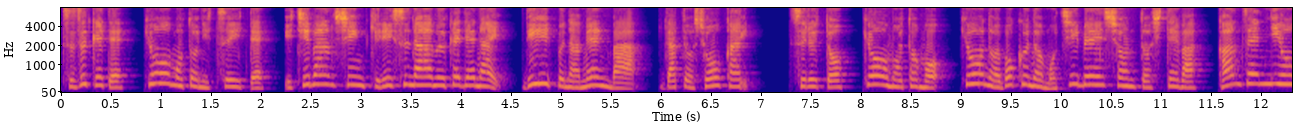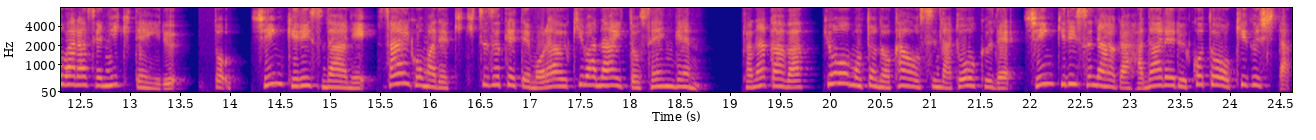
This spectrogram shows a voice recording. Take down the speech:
続けて、京本について、一番新規リスナー向けでない、ディープなメンバー、だと紹介。すると、京本も、今日の僕のモチベーションとしては、完全に終わらせに来ている。と、新規リスナーに最後まで聞き続けてもらう気はないと宣言。田中は、京本のカオスなトークで新規リスナーが離れることを危惧した。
